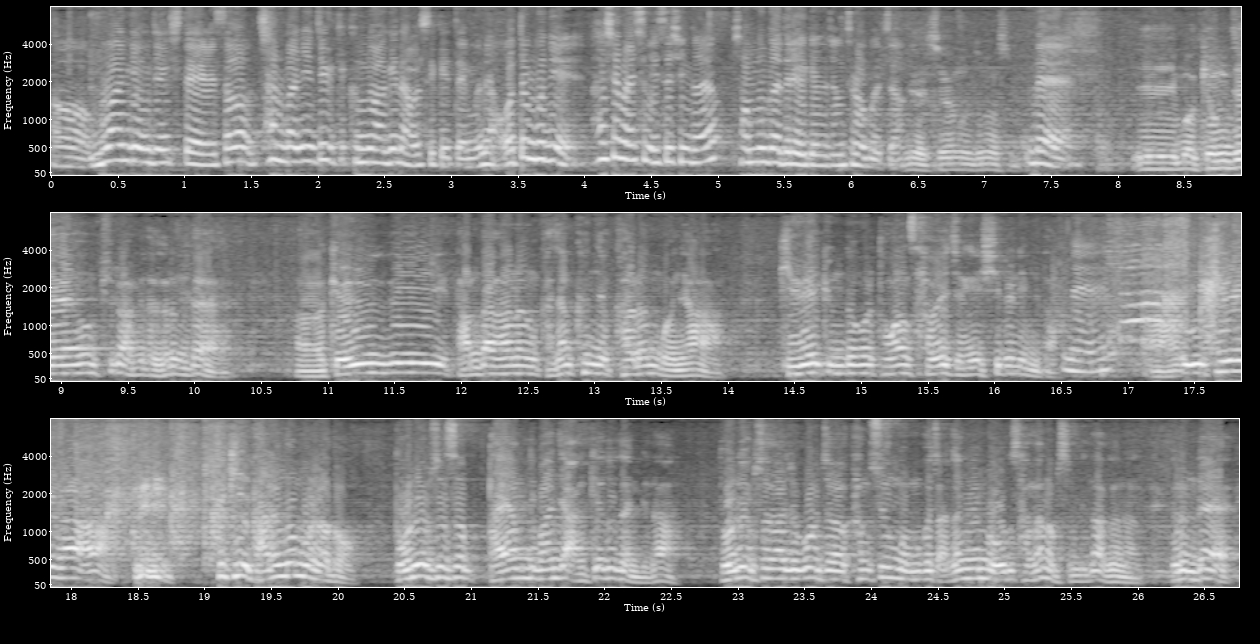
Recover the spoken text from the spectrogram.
어, 무한 경쟁 시대에서 찬반이 이제 이렇게 극명하게 나올 수 있기 때문에, 어떤 분이 하실 말씀 있으신가요? 전문가들의 의견을 좀 들어보죠. 네, 제가 먼저 말씀드립니다. 네. 이 뭐 경쟁은 필요합니다. 그런데 어, 교육이 담당하는 가장 큰 역할은 뭐냐? 기회 균등을 통한 사회 정의 실현입니다. 네. 아, 이 기회가 특히 다른 건 몰라도 돈이 없어서 다이아몬드 반지 안 껴도 됩니다. 돈이 없어가지고 저 탕수육 못 먹고 짜장면 먹어도 상관없습니다. 그거는. 그런데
